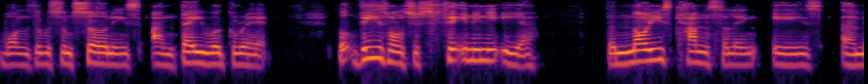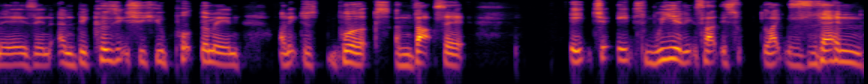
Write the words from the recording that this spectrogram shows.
ones. There were some Sony's and they were great, but these ones just fitting in your ear. The noise cancelling is amazing, and because it's just you put them in and it just works, and that's it. It it's weird. It's like this like Zen,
